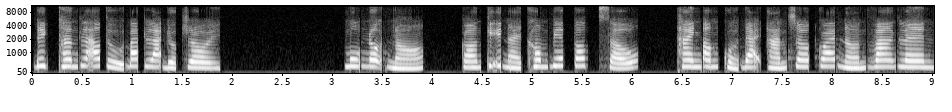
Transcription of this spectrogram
địch thân lão tử bắt lại được rồi. Mụ nội nó, con kỹ này không biết tốt xấu. Thanh âm của đại hán sơ qua nón vang lên,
